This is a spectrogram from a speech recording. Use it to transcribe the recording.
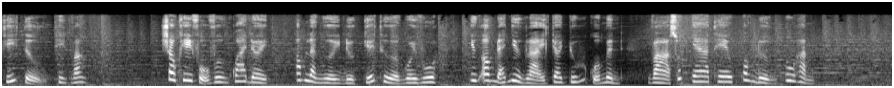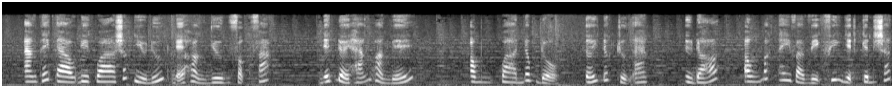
khí tượng, thiên văn. Sau khi phụ vương qua đời, ông là người được kế thừa ngôi vua, nhưng ông đã nhường lại cho chú của mình và xuất gia theo con đường tu hành. An Thế Cao đi qua rất nhiều nước để hoàng dương Phật Pháp. Đến đời Hán Hoàng đế, ông qua Đông Độ tới đất Trường An. Từ đó, ông bắt tay vào việc phiên dịch kinh sách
